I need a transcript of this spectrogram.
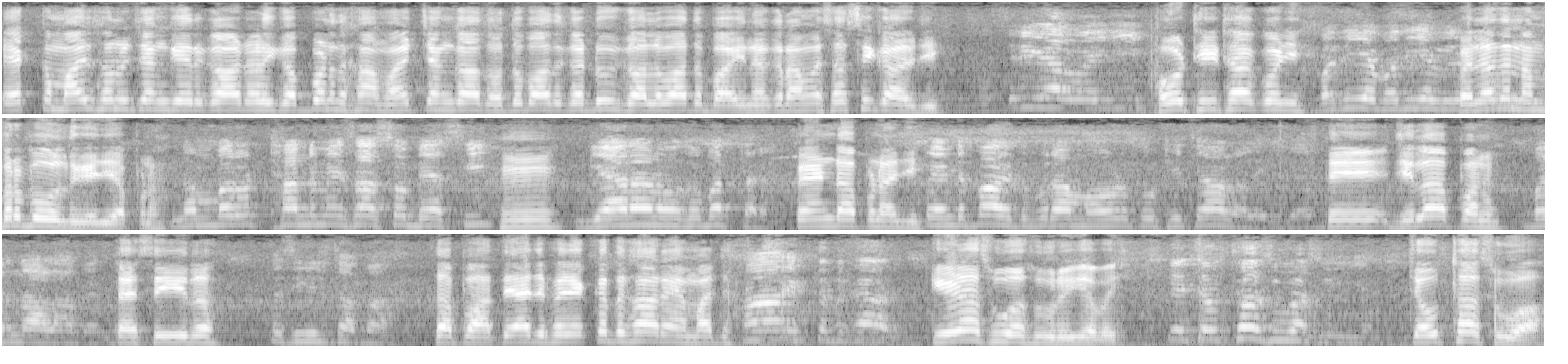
ਇੱਕ ਮਾਈ ਤੁਹਾਨੂੰ ਚੰਗੇ ਰਿਕਾਰਡ ਵਾਲੀ ਗੱਬਣ ਦਿਖਾਵਾਂ ਚੰਗਾ ਦੁੱਧ ਬਾਅਦ ਕੱਢੂਗੀ ਗੱਲਬਾਤ ਬਾਈ ਨਾ ਕਰਾਵਾਂ। ਸਤਿ ਸ਼੍ਰੀ ਅਕਾਲ ਜੀ। ਸ੍ਰੀ ਅਕਾਲ ਬਾਈ ਜੀ। ਹੋਰ ਠੀਕ ਠਾਕ ਹੋ ਜੀ? ਵਧੀਆ ਵਧੀਆ ਵੀਰ। ਪਹਿਲਾਂ ਤਾਂ ਨੰਬਰ ਬੋਲ ਦਈਏ ਜੀ ਆਪਣਾ। ਨੰਬਰ 98782 ਹੂੰ। 11972 ਪਿੰਡ ਆਪਣਾ ਜੀ। ਪਿੰਡ ਭਗਤਪੁਰਾ ਮੋੜ ਕੋਠੀ ਝਾਲ ਵਾਲੀ ਜੀ। ਤੇ ਜ਼ਿਲ੍ਹਾ ਆਪਾਂ ਨੂੰ? ਬਰਨਾਲਾ ਪਿੰਡ। ਤਹਿਸੀਲ? ਤਹਿਸੀਲ ਤਪਾ। ਤਾਂ ਪਾਤੇ ਅੱਜ ਫਿਰ ਇੱਕ ਦਿਖਾ ਰਹੇ ਆ ਮੱਝ। ਹਾਂ ਇੱਕ ਦਿਖਾ ਦੇ। ਕਿਹੜਾ ਸੂਆ ਸੂ ਰਹੀ ਆ ਬਾਈ? ਤੇ ਚੌਥਾ ਸੂਆ ਸੂਈ ਹੈ। ਚੌਥਾ ਸੂਆ।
